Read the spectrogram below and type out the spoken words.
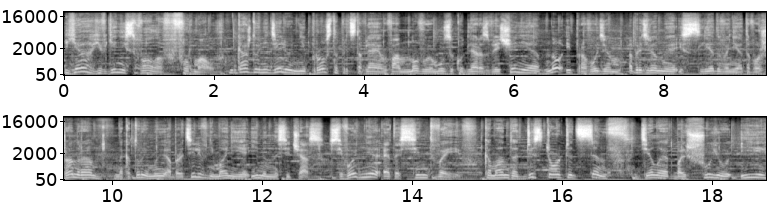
Я, Евгений Свалов, Формал. Каждую неделю не просто представляем вам новую музыку для развлечения, но и проводим определенные исследования того жанра, на который мы обратили внимание именно сейчас. Сегодня это Synthwave. Команда Distorted Synth делает большую и,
